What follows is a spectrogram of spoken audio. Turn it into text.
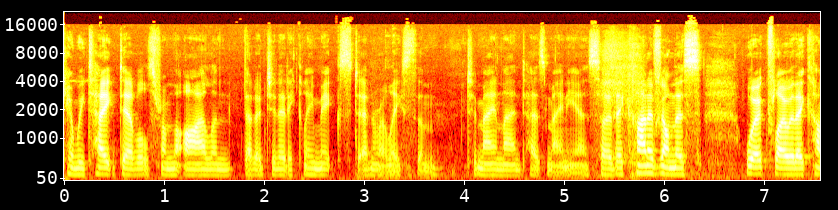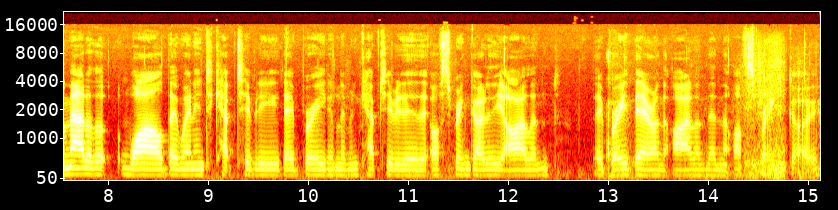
can we take devils from the island that are genetically mixed and release them to mainland Tasmania. So they're kind of on this workflow where they come out of the wild, they went into captivity, they breed and live in captivity, their offspring go to the island, they breed there on the island, then the offspring go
